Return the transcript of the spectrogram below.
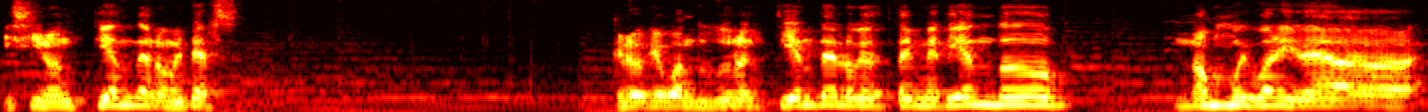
Y si no entiende, no meterse. Creo que cuando tú no entiendes lo que te estás metiendo, no es muy buena idea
